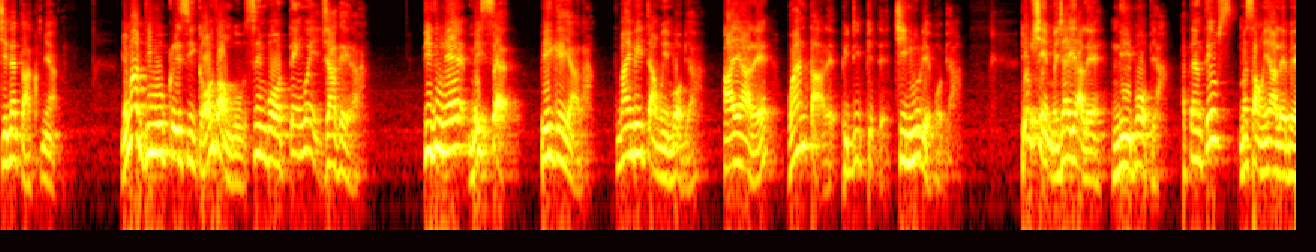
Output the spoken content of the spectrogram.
ဂျင်းနဲ့တာခင်ဗျမြန်မာဒီမိုကရေစီခေါင်းဆောင်ကိုစင်ပေါ်တင်ခွင့်ရခဲ့တာပြည်သူနဲ့မိတ်ဆက်ပေးခဲ့ရတာတမိုင်းပေးတာဝန်ပေါ့ဗျာအားရတယ်ဝမ်းသာတယ်ပီတိဖြစ်တယ်ကြည်နူးတယ်ပေါ့ဗျာရုပ်ရှင်မရိုက်ရလဲနေပေါ့ဗျာအတန်သေးမဆောင်ရလဲပဲ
